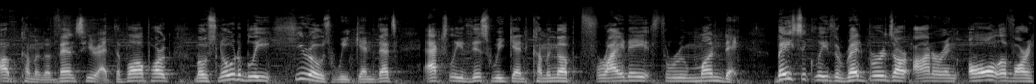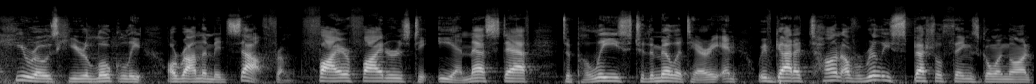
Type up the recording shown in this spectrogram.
upcoming events here at the ballpark, most notably Heroes Weekend. That's actually this weekend coming up Friday through Monday. Basically, the Redbirds are honoring all of our heroes here locally around the Mid South, from firefighters to EMS staff to police to the military, and we've got a ton of really special things going on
